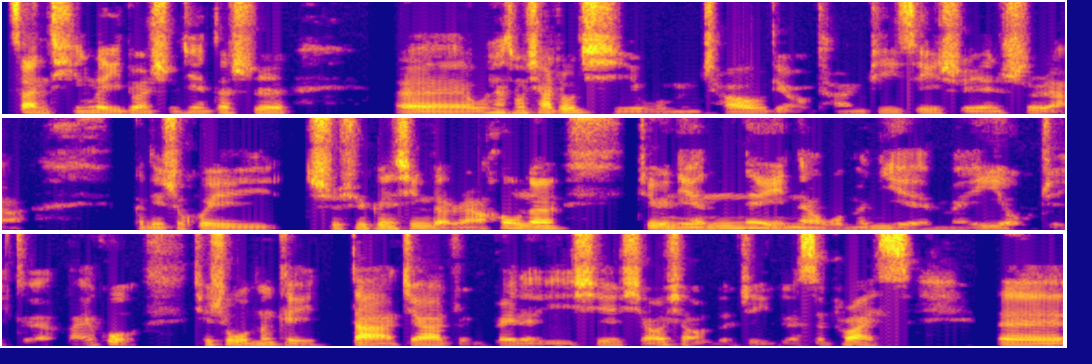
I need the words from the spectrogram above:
暂停了一段时间。但是，呃，我想从下周起，我们超屌谈 PC 实验室啊，肯定是会持续更新的。然后呢？这个年内呢，我们也没有这个白过。其实我们给大家准备了一些小小的这个 surprise。呃，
